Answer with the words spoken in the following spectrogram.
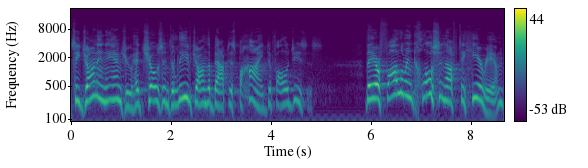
See, John and Andrew had chosen to leave John the Baptist behind to follow Jesus. They are following close enough to hear him,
